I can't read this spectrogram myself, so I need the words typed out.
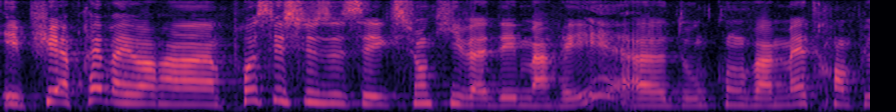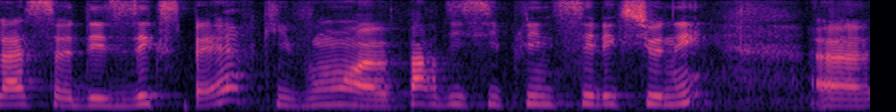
Et puis après, il va y avoir un processus de sélection qui va démarrer. donc, on va mettre en place des experts qui vont, par discipline, sélectionner euh,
